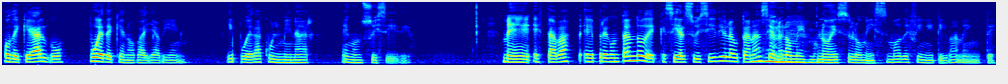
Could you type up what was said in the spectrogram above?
o de que algo puede que no vaya bien y pueda culminar en un suicidio. Me estabas eh, preguntando de que si el suicidio y la eutanasia no es lo mismo. No es lo mismo, definitivamente.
